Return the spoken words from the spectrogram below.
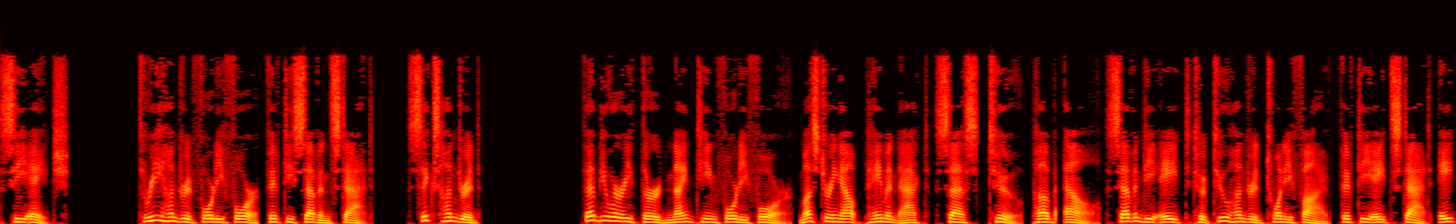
ch. 344, 57 Stat. 600 February 3, 1944, Mustering Out Payment Act, Sess. 2, Pub. L. 78-225, 58 Stat. 8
